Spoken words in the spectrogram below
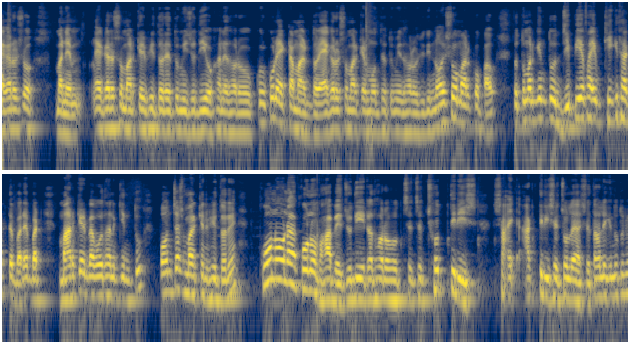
এগারোশো মানে এগারোশো মার্কের ভিতরে তুমি যদি ওখানে ধরো কোনো একটা মার্ক ধরো এগারোশো মার্কের মধ্যে তুমি ধরো যদি ৯০০ মার্কও পাও তো তোমার কিন্তু জিপিএ 5 ঠিকই থাকতে পারে বাট মার্কের ব্যবধান কিন্তু ৫০ মার্কের ভিতরে কোনো না কোনোভাবে যদি এটা ধরো হচ্ছে যে ৩৬ সাই ৩৮ এ চলে আসে তাহলে কিন্তু তুমি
